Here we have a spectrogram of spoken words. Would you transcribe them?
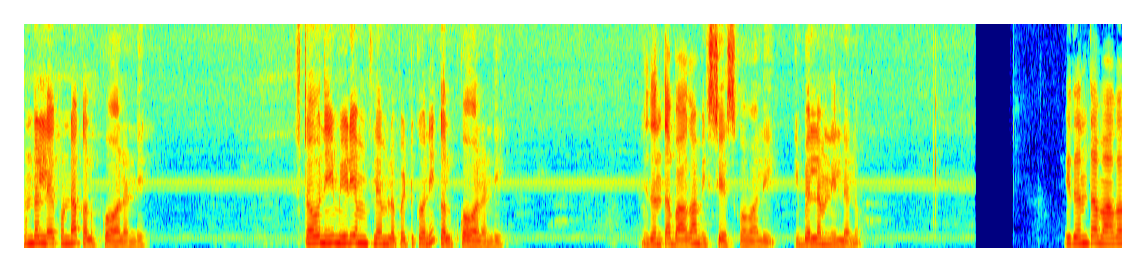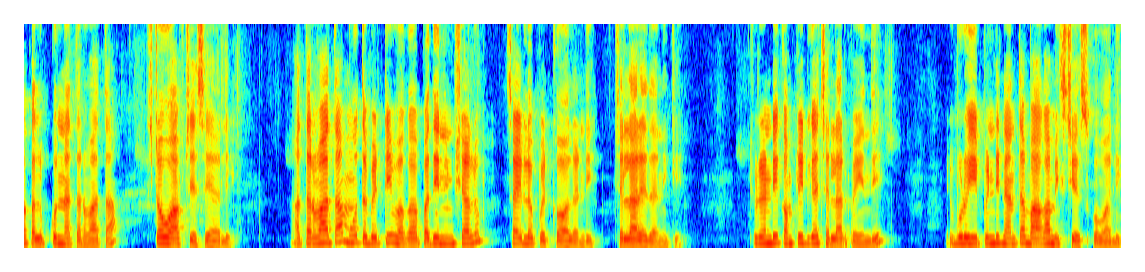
ఉండలు లేకుండా కలుపుకోవాలండి. స్టవ్ని మీడియం ఫ్లేమ్లో పెట్టుకొని కలుపుకోవాలండి. ఇదంతా బాగా మిక్స్ చేసుకోవాలి ఈ బెల్లం నీళ్ళలో. ఇదంతా బాగా కలుపుకున్న తర్వాత స్టవ్ ఆఫ్ చేసేయాలి. ఆ తర్వాత మూత పెట్టి ఒక పది నిమిషాలు సైడ్లోకి పెట్టుకోవాలండి చల్లారేదానికి. చూడండి కంప్లీట్గా చల్లారిపోయింది. ఇప్పుడు ఈ పిండిని అంతా బాగా మిక్స్ చేసుకోవాలి.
